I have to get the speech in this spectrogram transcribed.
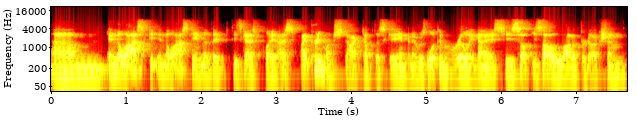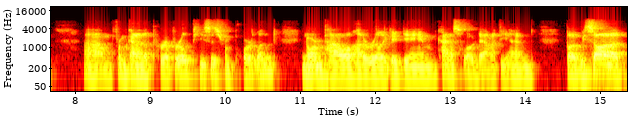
Um, in the last in the last game that they, these guys played, I, I pretty much stacked up this game and it was looking really nice. You saw you saw a lot of production um, from kind of the peripheral pieces from Portland. Norm Powell had a really good game, kind of slowed down at the end but we saw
